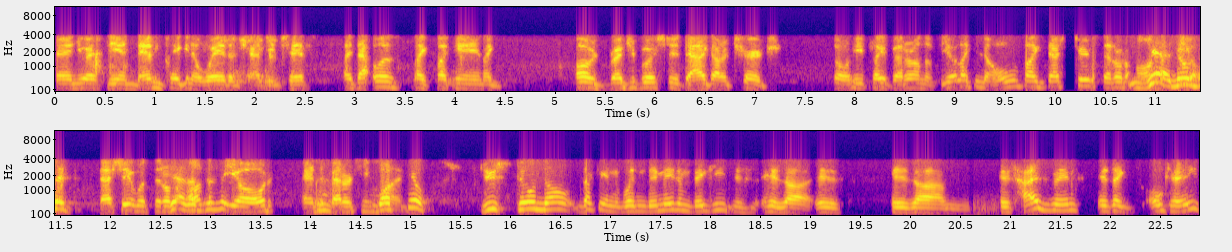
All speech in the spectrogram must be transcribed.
and USC and them taking away the championships. Like that was like fucking like oh Reggie Bush's dad got a church, so he played better on the field. Like no, like that shit settled on yeah, the no, field. that that shit was settled Yeah, that on the field, and the better team but won. still, you still know. Fucking when they made him vacate his his uh his his um his Heisman is like okay,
